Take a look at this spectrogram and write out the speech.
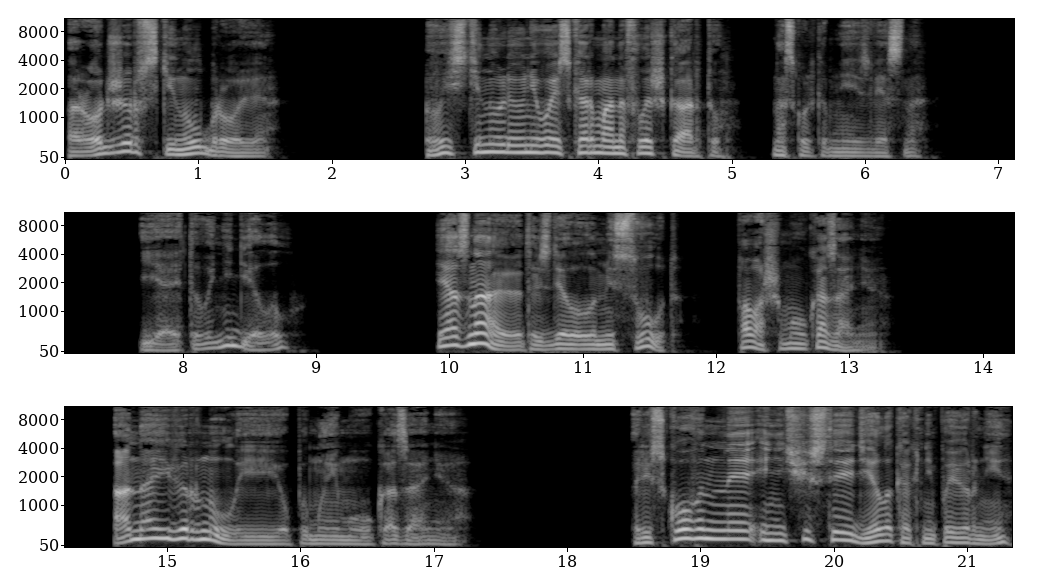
Роджер вскинул брови. «Вы стянули у него из кармана флеш-карту, насколько мне известно». «Я этого не делал». «Я знаю, это сделала мисс Вуд, по вашему указанию». Она и вернула ее по моему указанию. «Рискованное и нечистое дело, как ни поверни.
